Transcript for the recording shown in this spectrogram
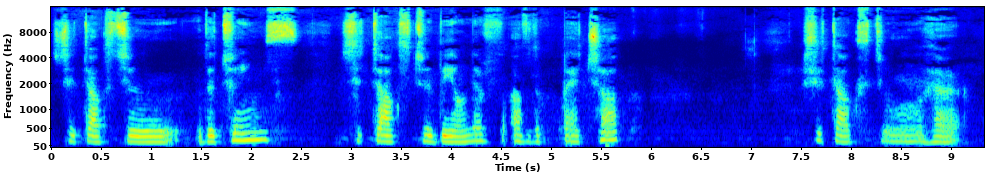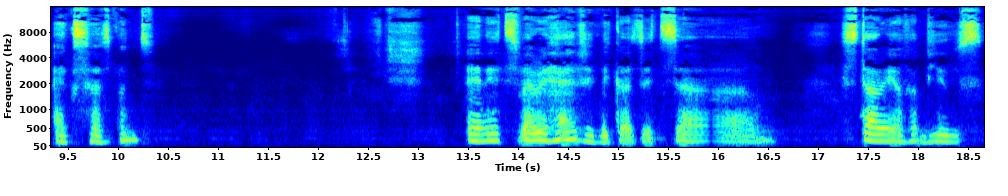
She talks to the twins. She talks to the owner of the pet shop. She talks to her ex-husband. And it's very heavy because it's a um, story of abuse.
